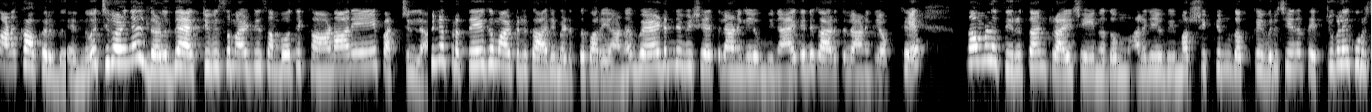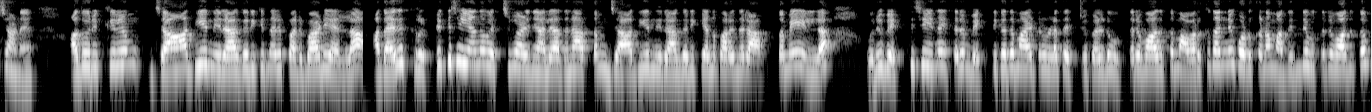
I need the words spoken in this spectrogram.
കണക്കാക്കരുത്. എന്ന് വെച്ച് കഴിഞ്ഞാൽ ദളിത് ആക്ടിവിസം ആയിട്ട് ഈ സംഭവത്തെ കാണാനേ പറ്റില്ല. പിന്നെ പ്രത്യേകമായിട്ടൊരു കാര്യം എടുത്ത് പറയാണ്. വേടന്റെ വിഷയത്തിലാണെങ്കിലും വിനായകന്റെ കാര്യത്തിലാണെങ്കിലും ഒക്കെ നമ്മൾ തിരുത്താൻ ട്രൈ ചെയ്യുന്നതും അല്ലെങ്കിൽ വിമർശിക്കുന്നതൊക്കെ ഇവർ ചെയ്യുന്ന തെറ്റുകളെ കുറിച്ചാണ്. അതൊരിക്കലും ജാതിയെ നിരാകരിക്കുന്ന ഒരു പരിപാടിയല്ല. അതായത് ക്രിട്ടിക് ചെയ്യാന്ന് വെച്ചു കഴിഞ്ഞാൽ അതിനർത്ഥം ജാതിയെ നിരാകരിക്കുക എന്ന് പറയുന്ന ഒരു അർത്ഥമേ ഇല്ല. ഒരു വ്യക്തി ചെയ്യുന്ന ഇത്തരം വ്യക്തിഗതമായിട്ടുള്ള തെറ്റുകളുടെ ഉത്തരവാദിത്വം അവർക്ക് തന്നെ കൊടുക്കണം. അതിന്റെ ഉത്തരവാദിത്വം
